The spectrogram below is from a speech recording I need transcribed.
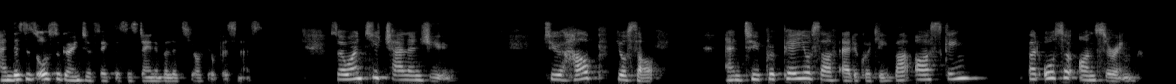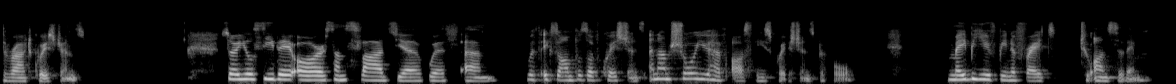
And this is also going to affect the sustainability of your business. So I want to challenge you to help yourself and to prepare yourself adequately by asking, but also answering the right questions. So you'll see there are some slides here with, um, with examples of questions, and I'm sure you have asked these questions before. Maybe you've been afraid to answer them.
